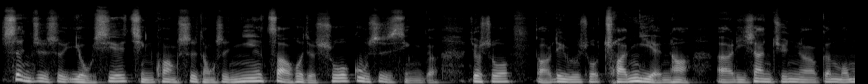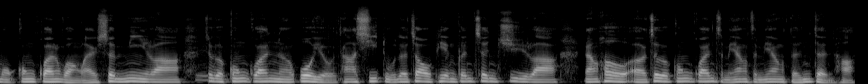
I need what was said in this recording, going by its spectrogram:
甚至是有些情况视同是捏造或者说故事型的，就说啊，例如说传言哈，呃，李善均呢跟某某公关往来甚密啦，嗯、这个公关呢握有他吸毒的照片跟证据啦，然后呃，这个公关怎么样怎么样等等哈，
